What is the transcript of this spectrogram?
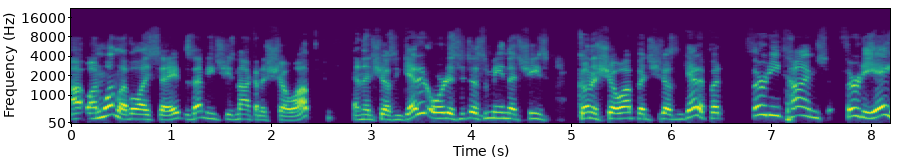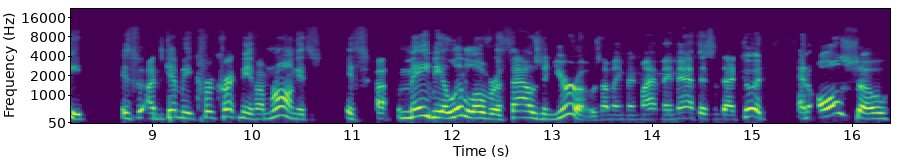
uh, on one level, I say, does that mean she's not going to show up and then she doesn't get it? Or does it just mean that she's going to show up and she doesn't get it? But 30 times 38 is, uh, get me, correct me if I'm wrong, it's, it's uh, maybe a little over a thousand euros. I mean, my, my math isn't that good. And also,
